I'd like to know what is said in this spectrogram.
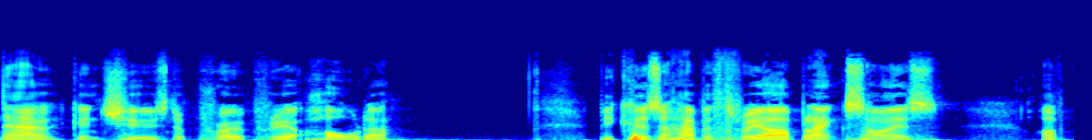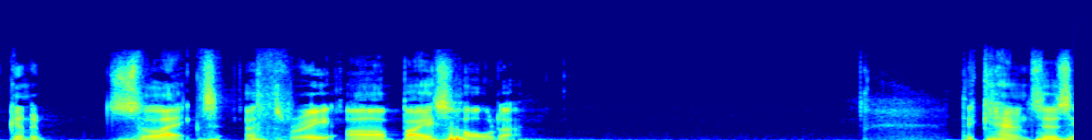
Now I can choose an appropriate holder. Because I have a 3R blank size, I'm going to select a 3R base holder. The counter has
